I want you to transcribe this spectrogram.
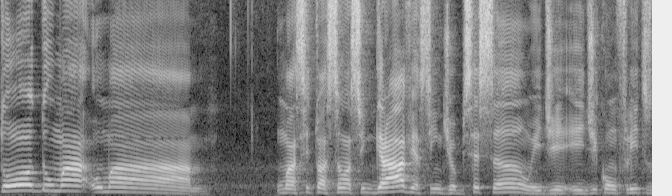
toda uma uma uma situação assim grave assim de obsessão e de, e de conflitos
